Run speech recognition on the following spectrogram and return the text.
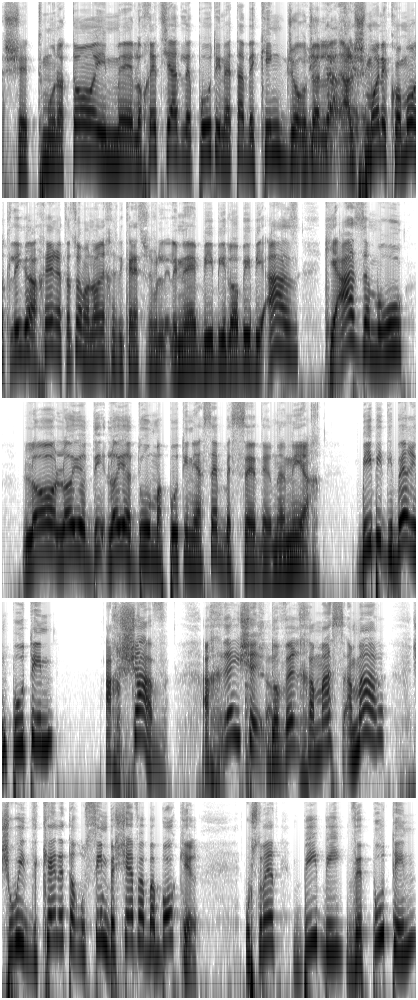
שתמונתו עם אה, לוחץ יד לפוטין הייתה בקינג ג'ורג' על שמונה קומות, ליגה אחרת, עזוב, אני לא נכנס להיכנס עכשיו לענייני ביבי, לא ביבי אז, כי אז אמרו, לא, לא, יודע, לא ידעו מה פוטין יעשה, בסדר, נניח. ביבי דיבר עם פוטין עכשיו, אחרי שדובר חמאס אמר שהוא עדכן את הרוסים בשבע בבוקר. זאת אומרת, ביבי ופוטין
